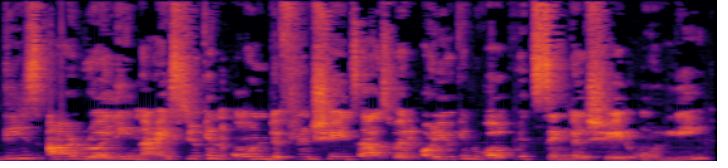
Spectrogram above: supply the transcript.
these are really nice. You can own different shades as well or you can work with single shade only.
